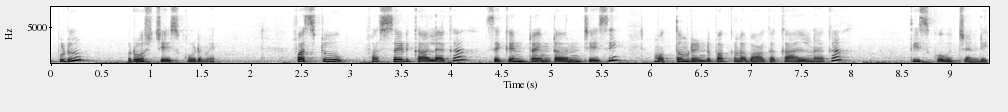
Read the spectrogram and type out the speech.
ఇప్పుడు రోస్ట్ చేసుకోవడమే. ఫస్ట్ ఫస్ట్ సైడ్ కాలాక సెకండ్ టైం టర్న్ చేసి మొత్తం రెండు పక్కల బాగా కాలినాక తీసుకోవచ్చండి.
